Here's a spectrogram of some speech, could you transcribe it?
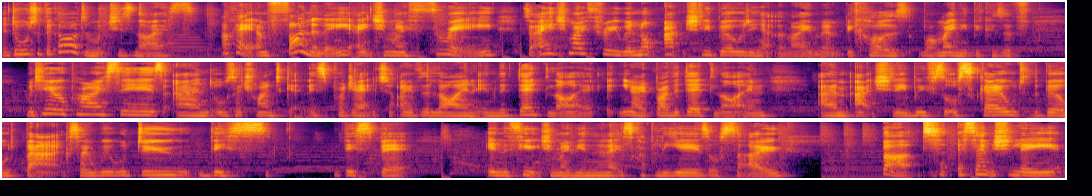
a door to the garden, which is nice. Okay, and finally, HMO 3. So HMO 3 we're not actually building at the moment because, well, mainly because of material prices and also trying to get this project over the line in the deadline, you know, by the deadline. Um, actually, we've sort of scaled the build back. So we will do this, this bit in the future, maybe in the next couple of years or so. But essentially,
